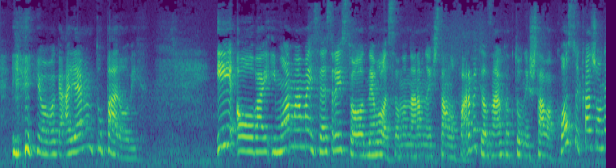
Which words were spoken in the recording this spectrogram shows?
I a ja imam tu par ovih. I, ovaj, I moja mama i sestra isto ne vole se ono naravno ići stalno farbati, jer znaju kako to uništava kosu i kaže one,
